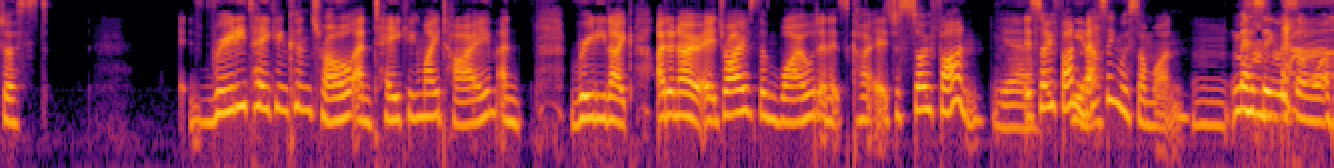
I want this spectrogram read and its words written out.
just really taking control and taking my time and really like I don't know, it drives them wild and it's kind it's just so fun. Yeah. It's so fun Yeah. messing with someone. Mm, messing with someone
